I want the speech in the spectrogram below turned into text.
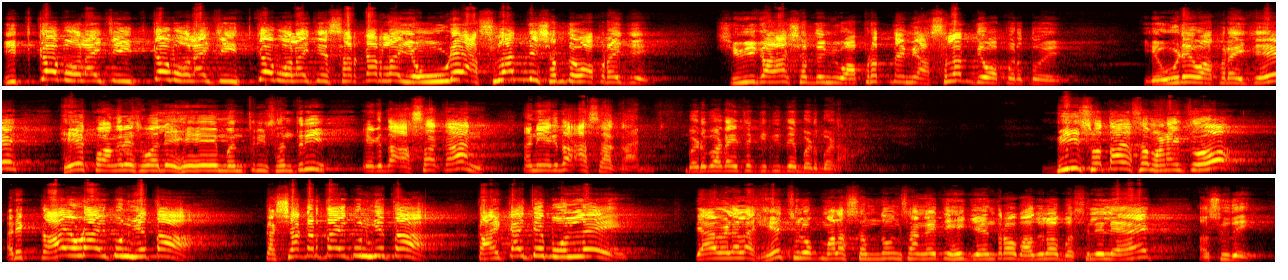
इतकं बोलायचे इतकं बोलायचे इतकं बोलायचे. सरकारला एवढे अस्लाद्य शब्द वापरायचे. शिवीगाळा शब्द मी वापरत नाही मी असलाच दे वापरतोय एवढे वापरायचे हे काँग्रेसवाले हे हे मंत्री संत्री एकदा असा कान आणि एकदा असा कान. बडबडायचं किती ते बडबडा. मी स्वतः असं म्हणायचो अरे काय एवढं ऐकून घेता? कशा करता ऐकून घेता? काय काय ते बोलले? त्यावेळेला हेच लोक मला समजावून सांगायचे हे जयंतराव बाजूला बसलेले आहेत असू दे.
